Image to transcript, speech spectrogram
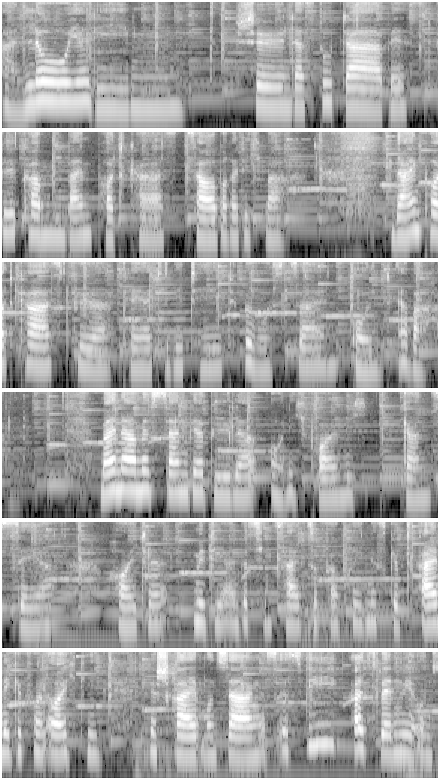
Hallo ihr Lieben, schön, dass du da bist. Willkommen beim Podcast Zaubere dich wach. Dein Podcast für Kreativität, Bewusstsein und Erwachen. Mein Name ist Sanvia Bühler und ich freue mich ganz sehr, heute mit dir ein bisschen Zeit zu verbringen. Es gibt einige von euch, die mir schreiben und sagen, es ist wie, als wenn wir uns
